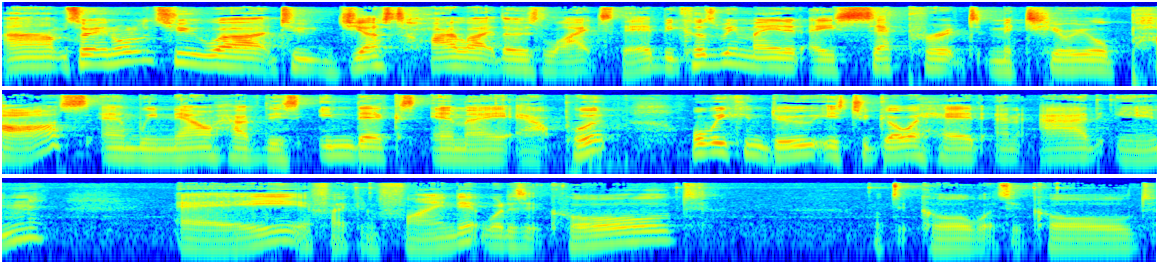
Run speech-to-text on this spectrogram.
Um, so in order to uh, to just highlight those lights there, because we made it a separate material pass and we now have this index MA output, what we can do is to go ahead and add in a, if I can find it, what is it called? What's it called? What's it called?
